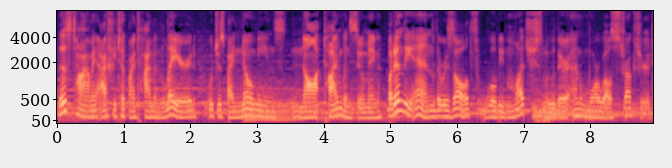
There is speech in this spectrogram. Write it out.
This time I actually took my time and layered, which is by no means not time consuming, but in the end the results will be much smoother and more well structured.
